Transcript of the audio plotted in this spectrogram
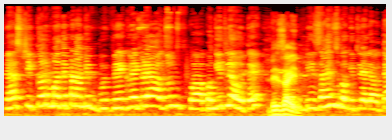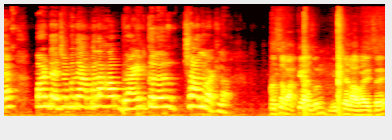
त्या स्टिकरमध्ये पण आम्ही वेगवेगळ्या अजून बघितले होते डिझाईन डिझाईन्स बघितलेल्या होत्या. पण त्याच्यामध्ये आम्हाला हा ब्राईट कलर छान वाटला. तसं बाकी अजून इथे लावायचंय.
